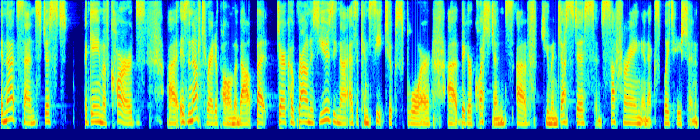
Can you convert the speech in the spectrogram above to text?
in that sense, just a game of cards uh, is enough to write a poem about. But Jericho Brown is using that as a conceit to explore uh, bigger questions of human justice and suffering and exploitation.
